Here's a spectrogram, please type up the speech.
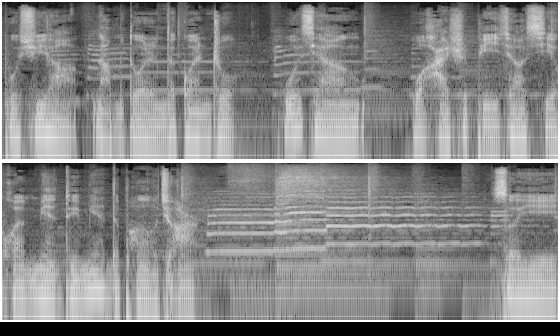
不需要那么多人的关注。我想，我还是比较喜欢面对面的朋友圈。所以，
